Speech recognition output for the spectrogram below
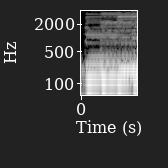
Bye.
